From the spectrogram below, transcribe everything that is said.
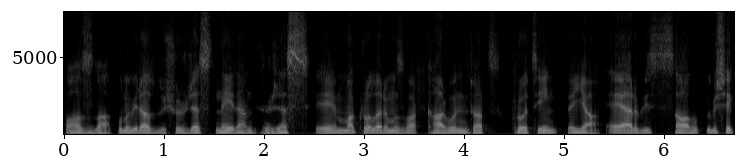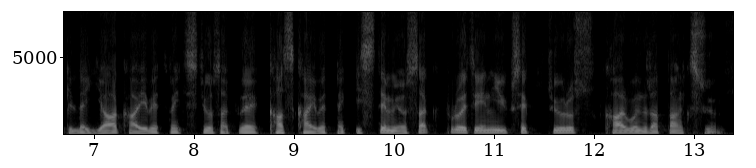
fazla. Bunu biraz düşüreceğiz. Neyden düşüreceğiz? E, makrolarımız var. Karbonhidrat, protein ve yağ. Eğer biz sağlıklı bir şekilde yağ kaybetmek istiyorsak ve kas kaybetmek istemiyorsak proteini yüksek tutuyoruz. Karbonhidrattan kısıyoruz.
